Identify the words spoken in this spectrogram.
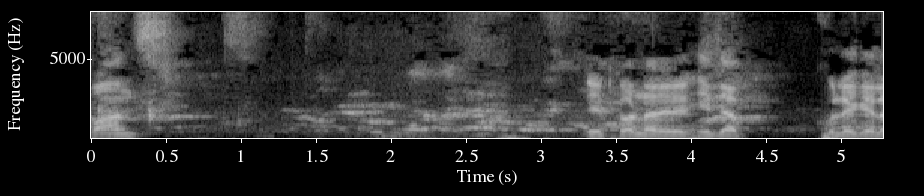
পাঞ্চ রেড কর্নারের হিজাব খুলে গেল।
